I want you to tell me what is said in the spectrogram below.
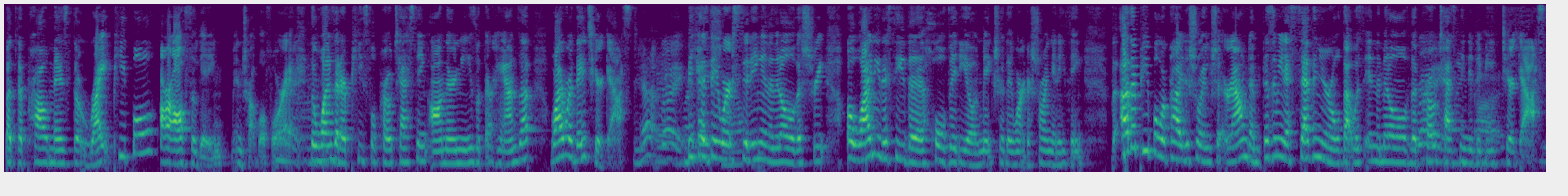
But the problem is, the right people are also getting in trouble for it. Right. The ones that are peaceful protesting on their knees with their hands up, why were they tear gassed? Yeah. Right. because they were sitting in the middle of the street. Oh, I need to see the whole video and make sure they weren't destroying anything. The other people were probably destroying shit around them. Doesn't mean a seven year old that was in the middle of the Right, protest oh my needed to be tear gassed.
